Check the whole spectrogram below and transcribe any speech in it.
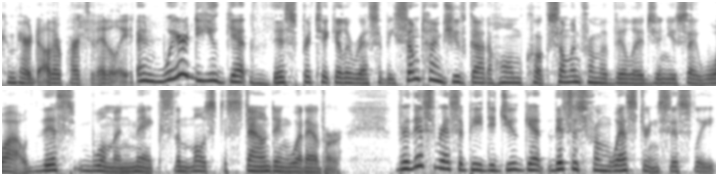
compared to other parts of Italy. And where do you get this particular recipe? Sometimes you've got a home cook, someone from a village, and you say, wow, this woman makes the most astounding whatever. For this recipe, did you get this is from Western Sicily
